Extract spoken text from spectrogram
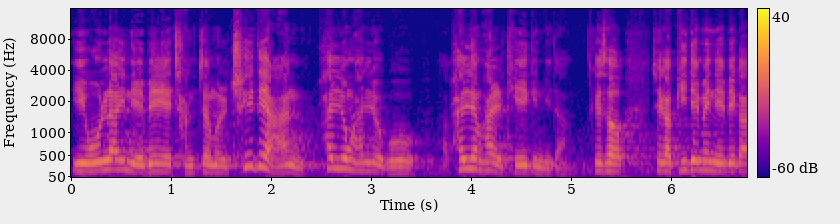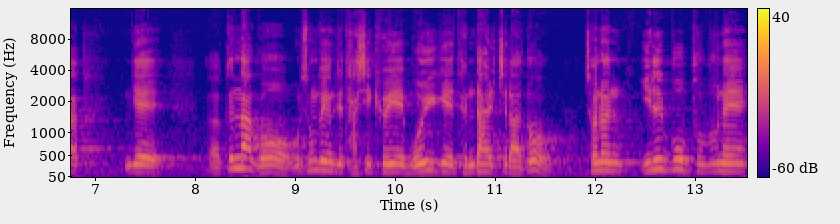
이 온라인 예배의 장점을 최대한 활용하려고 활용할 계획입니다. 그래서 제가 비대면 예배가 이제 어, 끝나고 우리 성도님들이 다시 교회에 모이게 된다 할지라도 저는 일부 부분의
